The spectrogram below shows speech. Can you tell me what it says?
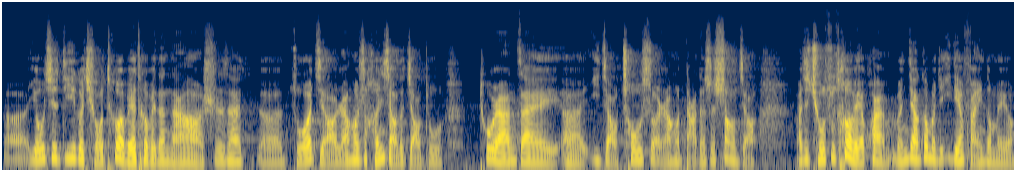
呃，尤其是第一个球特别特别的难啊，是在呃左脚，然后是很小的角度，突然在呃一脚抽射，然后打的是上角，而且球速特别快，门将根本就一点反应都没有。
